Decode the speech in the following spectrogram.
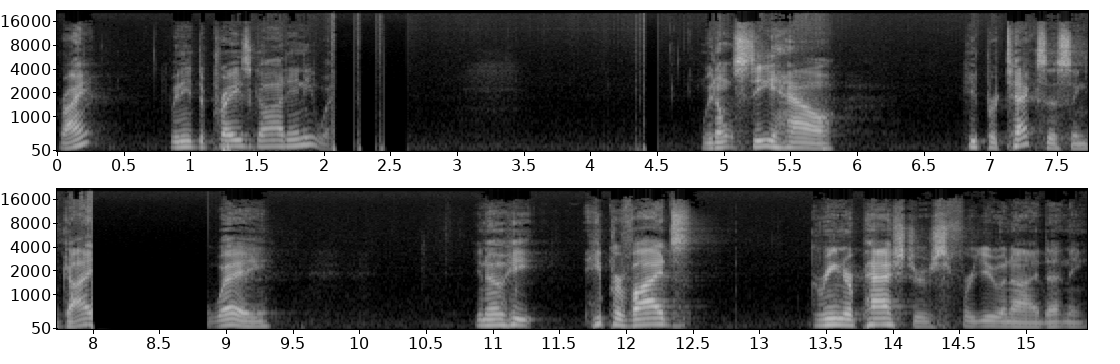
right? We need to praise God anyway. We don't see how He protects us and guides us away. You know, He, he provides greener pastures for you and I, doesn't He?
